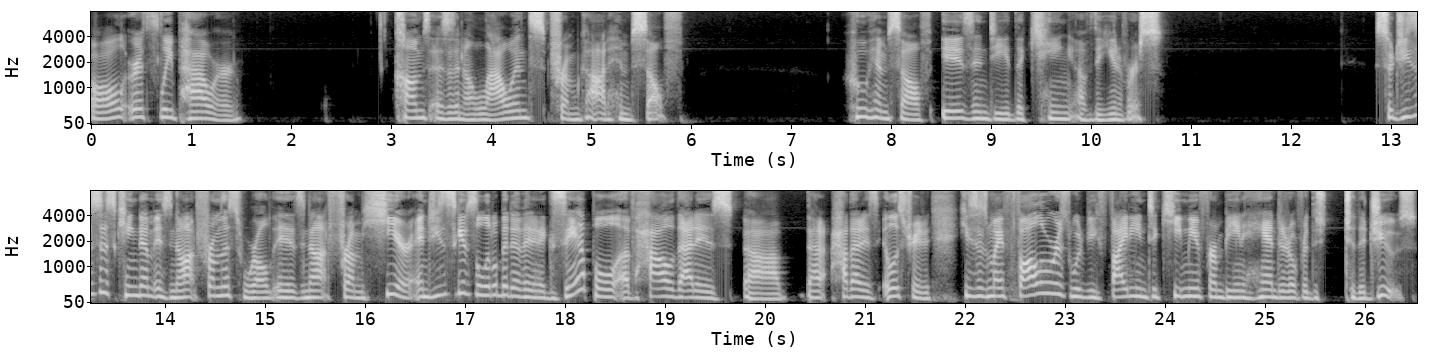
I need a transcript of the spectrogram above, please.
all earthly power comes as an allowance from God himself who himself is indeed the king of the universe. So Jesus' kingdom is not from this world, it is not from here. And Jesus gives a little bit of an example of how that is uh, that how that is illustrated. He says, My followers would be fighting to keep me from being handed over to the Jews.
